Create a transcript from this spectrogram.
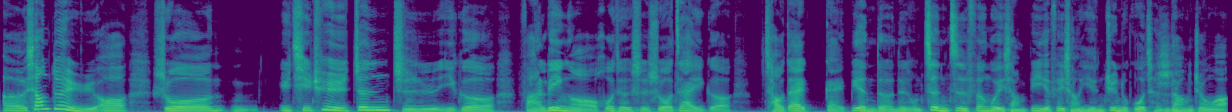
呃，相对于哦、呃、说嗯，与其去争执一个法令哦，或者是说在一个朝代改变的那种政治氛围，想必也非常严峻的过程当中啊。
